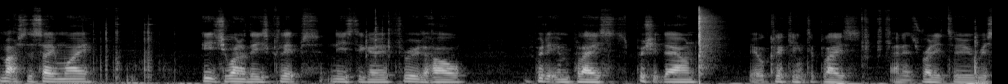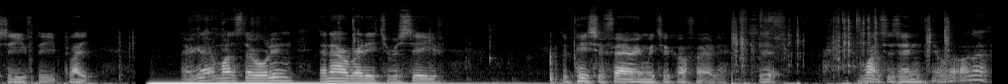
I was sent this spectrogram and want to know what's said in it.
much the same way, each one of these clips needs to go through the hole put it in place, push it down, it will click into place and it's ready to receive the plate. There we go, and once they're all in, they're now ready to receive the piece of fairing we took off earlier. It. Once it's in, it will look like that.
